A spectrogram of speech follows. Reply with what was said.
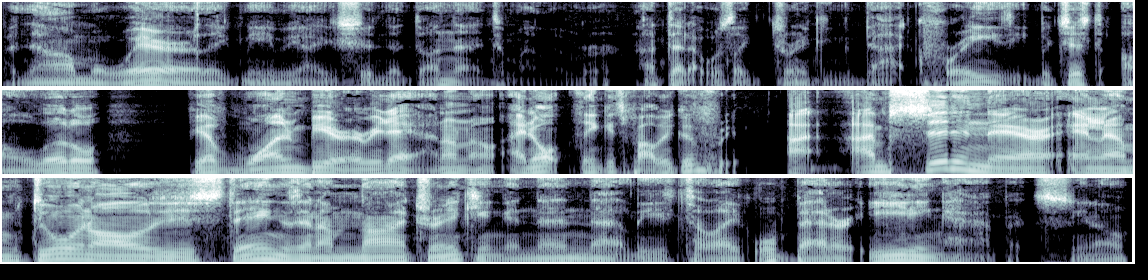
but now I'm aware, like maybe I shouldn't have done that to my liver. Not that I was like drinking that crazy, but just a little, if you have one beer every day, I don't know. I don't think it's probably good for you. I, I'm sitting there and I'm doing all of these things and I'm not drinking. And then that leads to like, well, better eating habits, you know,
